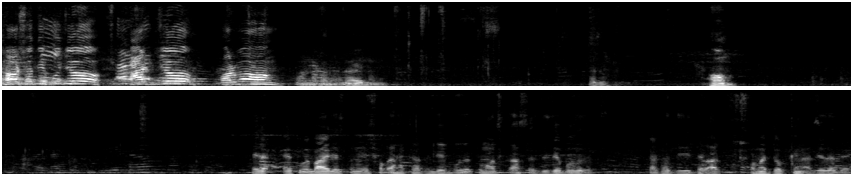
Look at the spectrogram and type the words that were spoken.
সরস্বতী পুজো কার্য কর্মহং। হোম এরা তুমি বাইরে তুমি সবাই হাতে হাতে যে বোঝে তোমার কাছে যে- যে বোঝে তার কাছে দিয়ে দিতে হবে আর আমার দক্ষিণ আছে যে দেয়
